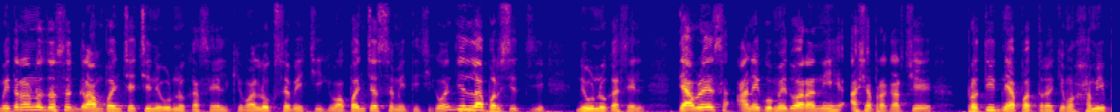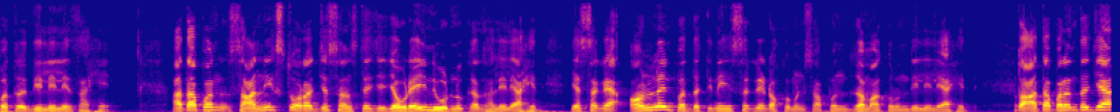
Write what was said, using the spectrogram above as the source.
मित्रांनो जसं ग्रामपंचायतची निवडणूक असेल किंवा लोकसभेची किंवा पंचायत समितीची किंवा जिल्हा परिषदची निवडणूक असेल त्यावेळेस अनेक उमेदवारांनी हे अशा प्रकारचे प्रतिज्ञापत्र किंवा हमीपत्र दिलेलेच आहे. आता आपण स्थानिक स्वराज्य संस्थेचे जेवढ्याही निवडणुका झालेल्या आहेत या सगळ्या ऑनलाईन पद्धतीने हे सगळे डॉक्युमेंट्स आपण जमा करून दिलेले आहेत. तो आतापर्यंत ज्या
